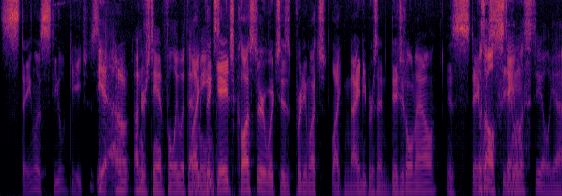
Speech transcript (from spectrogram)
Stainless steel gauges. yeah, I don't understand fully what that like means. the gauge cluster, which is pretty much like ninety percent digital now, is stainless. it's all steel? stainless steel, yeah.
